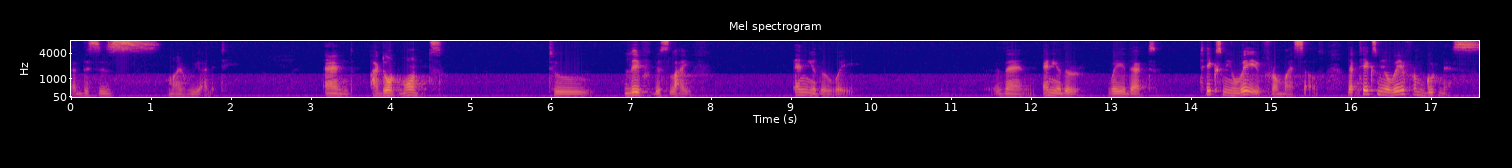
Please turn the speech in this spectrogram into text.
that this is my reality. And I don't want to live this life any other way than any other way that takes me away from myself, that takes me away from goodness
